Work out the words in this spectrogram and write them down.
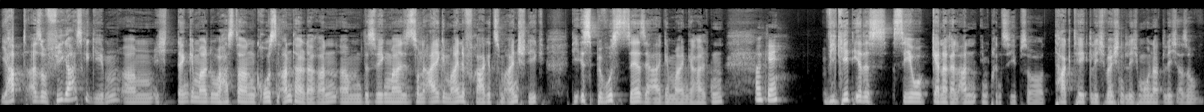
Ihr habt also viel Gas gegeben. Ähm, ich denke mal, du hast da einen großen Anteil daran. Ähm, deswegen mal so eine allgemeine Frage zum Einstieg. Die ist bewusst sehr, sehr allgemein gehalten. Okay. Wie geht ihr das SEO generell an im Prinzip? So tagtäglich, wöchentlich, monatlich? Also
